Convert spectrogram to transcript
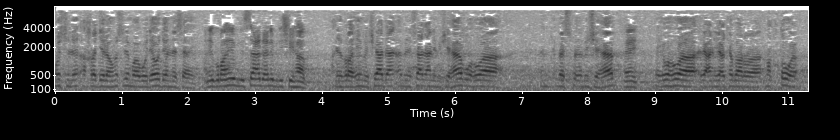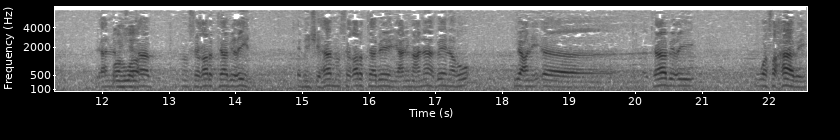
مسلم أخرج له مسلم وأبو داود والنسائي. عن إبراهيم بن سعد عن ابن شهاب. عن إبراهيم بن سعد عن ابن سعد عن ابن شهاب وهو بس ابن شهاب. أي وهو يعني يعتبر مقطوع لأن ابن وهو- شهاب من صغار التابعين. ابن شهاب من صغار التابعين يعني معناه بينه يعني آه تابعي وصحابي.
